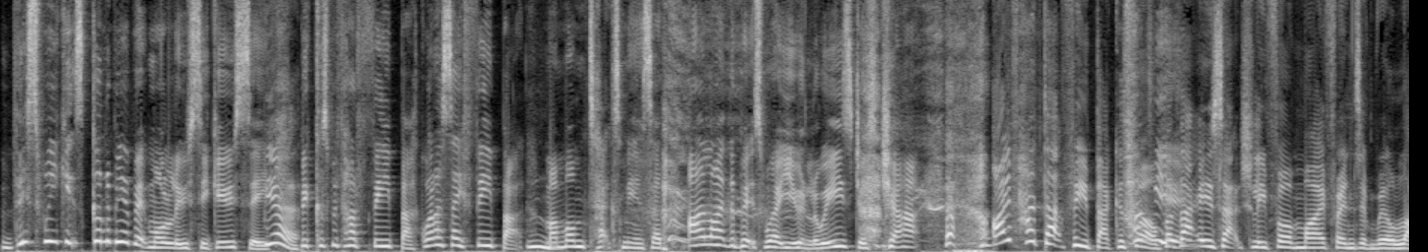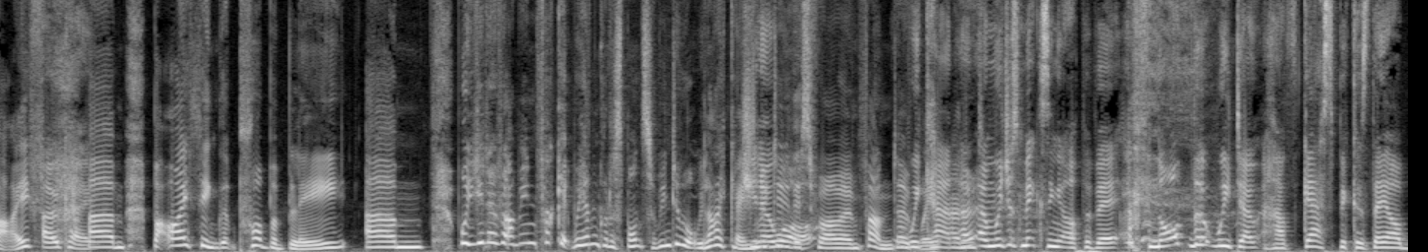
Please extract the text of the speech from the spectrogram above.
This week it's going to be a bit more loosey goosey. Yeah. Because we've had feedback. When I say feedback, my mum texted me and said, I like the bits where you and Louise just chat. I've had that feedback as well, but that is actually from my friends in real life. Okay. Um, but I think that probably, um, well, you know, I mean, fuck it, we haven't got a sponsor. We can do what we like, Amy. Do you know we do what? this for our own fun, don't we? we can. And- And, we're just mixing it up a bit. It's not that we don't have guests because they are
